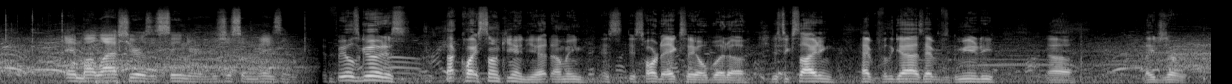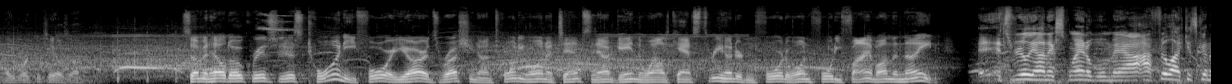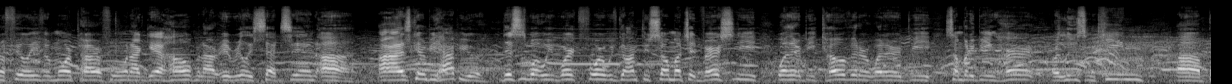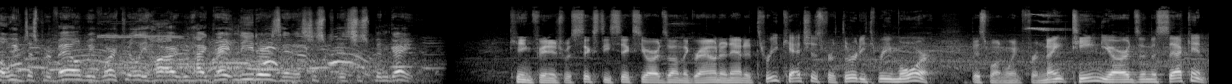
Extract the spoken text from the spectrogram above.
And my last year as a senior was just amazing. It feels good. It's not quite sunk in yet. I mean, it's, it's hard to exhale, but uh, it's exciting. Happy for the guys, happy for the community. Uh, they deserve it. They worked their tails off. Summit held Oak Ridge to just 24 yards rushing on 21 attempts and outgained the Wildcats 304 to 145 on the night. It's really unexplainable, man. I feel like it's to feel even more powerful when I get home and I, it really sets in. Uh, I going to be happier. This is what we worked for. We've gone through so much adversity, whether it be COVID or whether it be somebody being hurt or losing Keaton. Uh, but we've just prevailed. We've worked really hard. We've had great leaders, and it's just it's just been great. King finished with 66 yards on the ground and added three catches for 33 more. This one went for 19 yards in the second.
